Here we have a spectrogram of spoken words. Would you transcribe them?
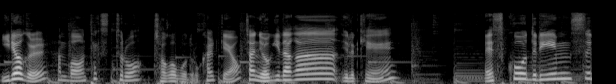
이력을 한번 텍스트로 적어보도록 할게요. 자 여기다가 이렇게 에스코어 드림 3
